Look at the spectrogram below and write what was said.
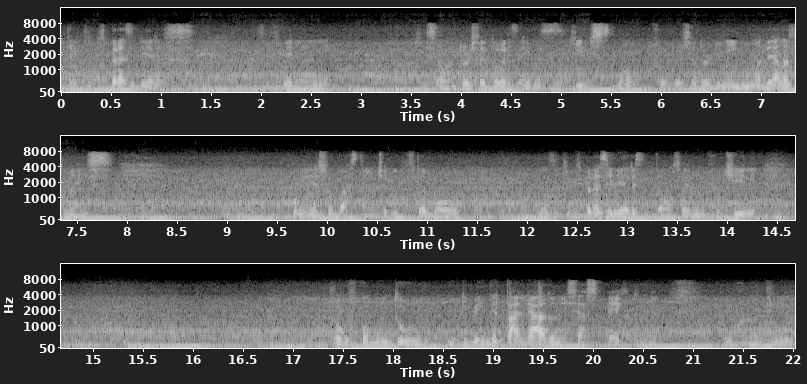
entre equipes brasileiras. Vocês verem aí são torcedores aí dessas equipes. Não sou torcedor de nenhuma delas, mas conheço bastante ali do futebol nas equipes brasileiras, então sai no Futile. O jogo ficou muito, muito bem detalhado nesse aspecto, né? o Ronaldinho,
